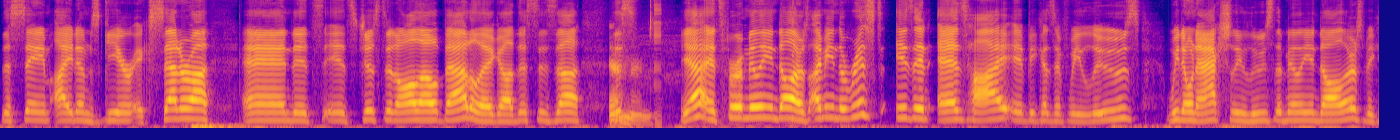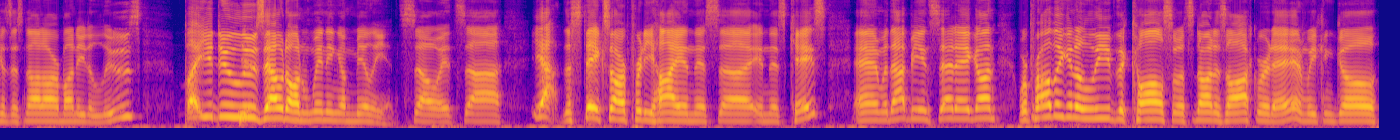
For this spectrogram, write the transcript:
the same items, gear, etc. And it's it's just an all-out battle, God. This is uh Yeah, this man. yeah, it's for a million dollars. I mean, the risk isn't as high because if we lose, we don't actually lose the million dollars because it's not our money to lose. But you do lose out on winning a million. So it's uh yeah, the stakes are pretty high in this uh in this case. And with that being said, Aegon, we're probably gonna leave the call so it's not as awkward, eh? And we can go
